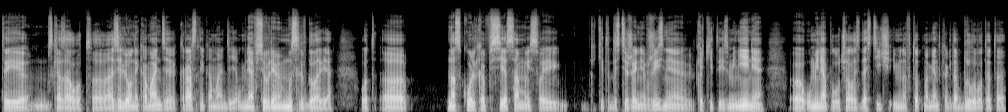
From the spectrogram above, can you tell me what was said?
Ты сказал вот э, о зеленой команде, красной команде. У меня все время мысль в голове. Вот э, насколько все самые свои какие-то достижения в жизни, какие-то изменения у меня получалось достичь именно в тот момент, когда было вот это,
